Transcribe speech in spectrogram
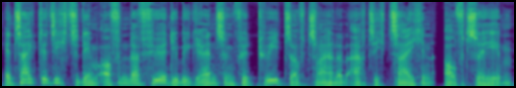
Er zeigte sich zudem offen dafür, die Begrenzung für Tweets auf 280 Zeichen aufzuheben.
